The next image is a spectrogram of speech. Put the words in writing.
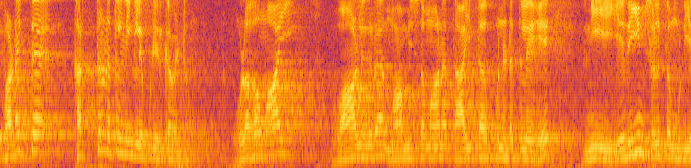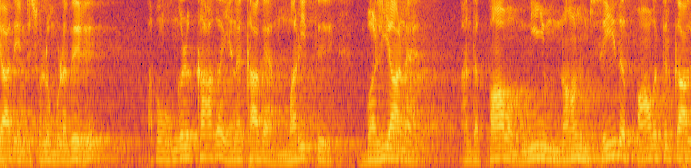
படைத்த கர்த்தரிடத்தில் நீங்கள் எப்படி இருக்க வேண்டும்? உலகமாய் வாழுகிற மாமிசமான தாய் தகப்பனிடத்திலே நீ எதையும் செலுத்த முடியாது என்று சொல்லும் பொழுது அப்போ உங்களுக்காக எனக்காக மறித்து பலியான அந்த பாவம் நீயும் நானும் செய்த பாவத்திற்காக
